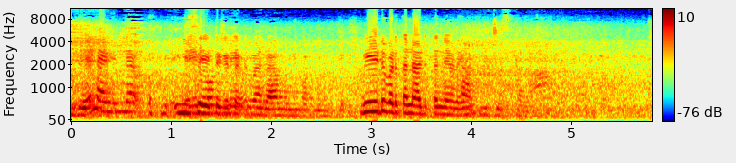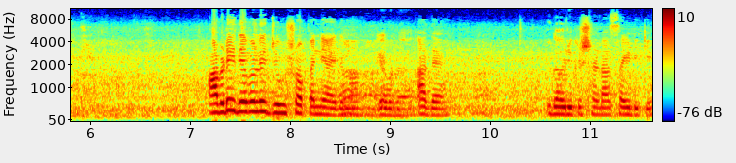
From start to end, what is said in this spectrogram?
ഇതേ ലൈനിൽ ഈസി ആയിട്ട് കിട്ടും. വരാമെന്ന് പറഞ്ഞിട്ട്. വീട് ഇവിടെ തന്നെ അടുത്ത് തന്നെയാണ്. അവിടെ ഇതേപോലെ ജ്യൂസ് ഷോപ്പ് തന്നെയായിരുന്നു. അതെ. ഗൗരികൃഷ്ണയുടെ ആ സൈഡിക്ക്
